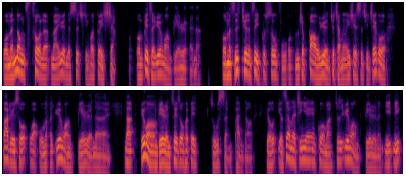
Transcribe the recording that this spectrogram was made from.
我们弄错了埋怨的事情或对象，我们变成冤枉别人了。我们只是觉得自己不舒服，我们就抱怨，就讲了一些事情，结果发觉说，哇，我们冤枉别人了。那冤枉别人，最终会被主审判的。有有这样的经验过吗？就是冤枉别人了，你你。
